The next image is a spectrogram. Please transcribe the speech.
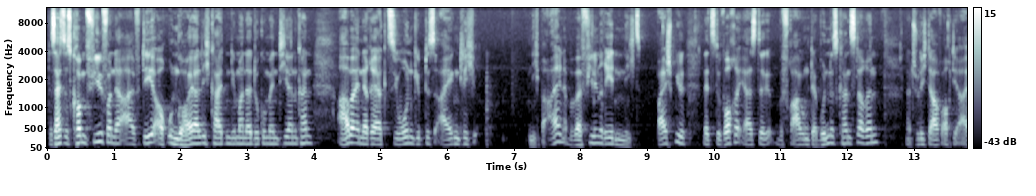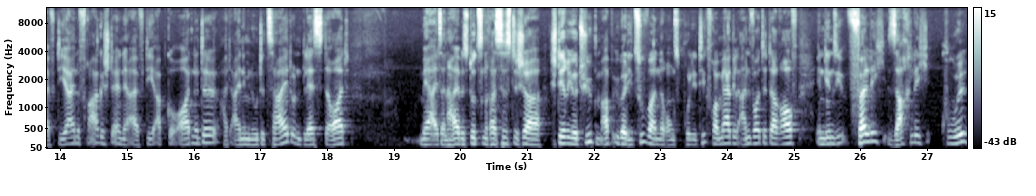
Das heißt, es kommt viel von der AfD, auch Ungeheuerlichkeiten, die man da dokumentieren kann, aber in der Reaktion gibt es eigentlich, nicht bei allen, aber bei vielen Reden nichts. Beispiel, letzte Woche erste Befragung der Bundeskanzlerin. Natürlich darf auch die AfD eine Frage stellen. Der AfD-Abgeordnete hat eine Minute Zeit und lässt dort mehr als ein halbes Dutzend rassistischer Stereotypen ab über die Zuwanderungspolitik. Frau Merkel antwortet darauf, indem sie völlig sachlich, cool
